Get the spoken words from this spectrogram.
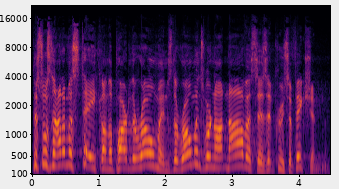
This was not a mistake on the part of the Romans. The Romans were not novices at crucifixion.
